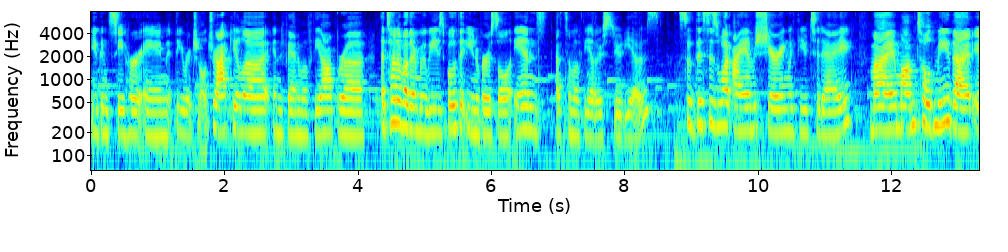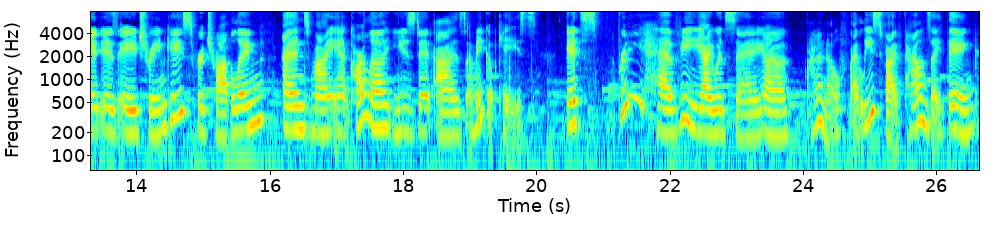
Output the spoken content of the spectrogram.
You can see her in the original Dracula, in Phantom of the Opera, a ton of other movies, both at Universal and at some of the other studios. So this is what I am sharing with you today. My mom told me that it is a train case for traveling and my Aunt Carla used it as a makeup case. It's pretty heavy, I would say. Uh, I don't know, at least five pounds, I think.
